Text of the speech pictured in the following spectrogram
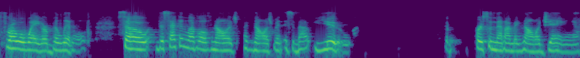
throwaway or belittled. So the second level of knowledge acknowledgement is about you, the person that I'm acknowledging.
